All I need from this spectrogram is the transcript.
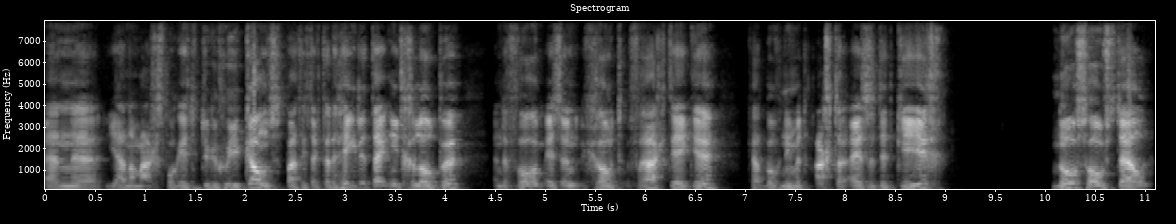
En uh, ja, normaal gesproken heeft hij natuurlijk een goede kans. Het paard heeft echt de hele tijd niet gelopen. En de vorm is een groot vraagteken. Gaat bovendien met achterijzer dit keer. Noors hoofdstel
